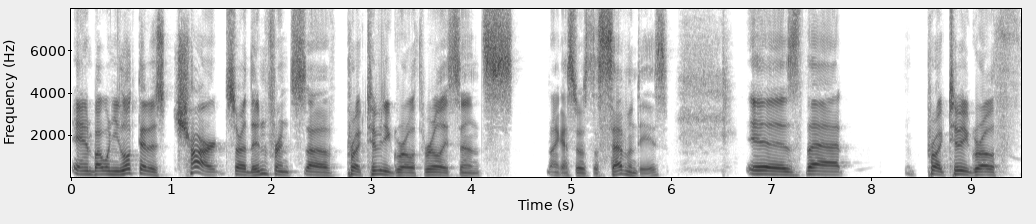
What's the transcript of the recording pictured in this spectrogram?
And but when you looked at his chart, sort of the inference of productivity growth really since I guess it was the 70s, is that productivity growth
